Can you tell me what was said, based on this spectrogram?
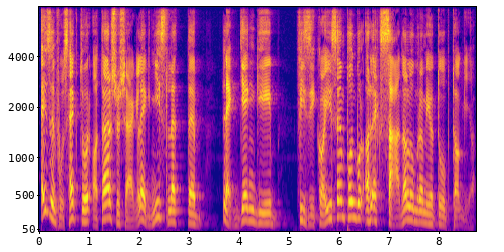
Eisenfuss Hector a társaság legnyiszlettebb, leggyengébb, fizikai szempontból a legszánalomra méltóbb tagja.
